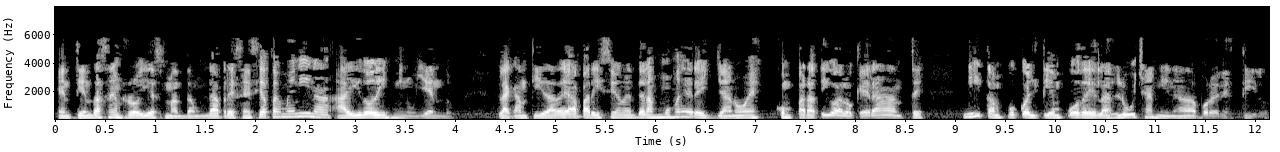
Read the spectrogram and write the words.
Entiéndase en Roy SmackDown. La presencia femenina ha ido disminuyendo la cantidad de apariciones de las mujeres ya no es comparativa a lo que era antes, ni tampoco el tiempo de las luchas, ni nada por el estilo.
